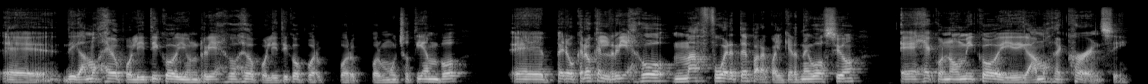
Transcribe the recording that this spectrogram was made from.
eh, digamos, geopolítico y un riesgo geopolítico por, por, por mucho tiempo, pero creo que el riesgo más fuerte para cualquier negocio es económico y, digamos, de currency,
